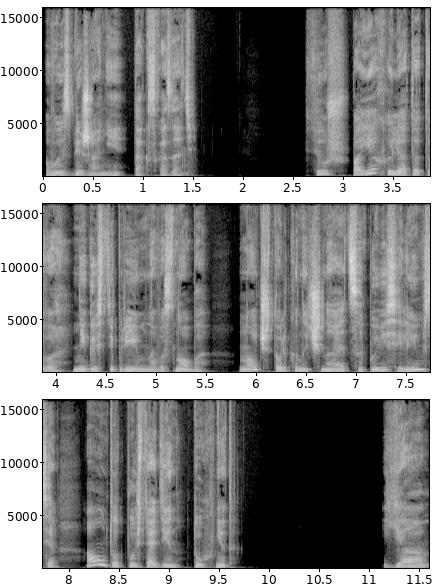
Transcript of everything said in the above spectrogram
в избежании, так сказать. «Ксюш, поехали от этого негостеприимного сноба. Ночь только начинается, повеселимся, а он тут пусть один тухнет». «Я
